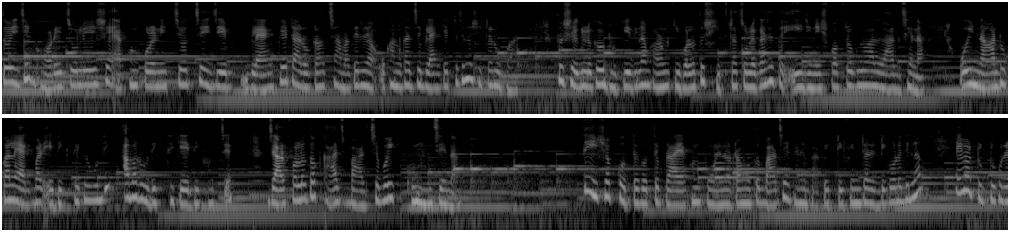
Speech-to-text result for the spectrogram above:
তো এই যে ঘরে চলে এসে এখন করে নিচ্ছে হচ্ছে এই যে ব্ল্যাঙ্কেট আর ওটা হচ্ছে আমাদের ওখানকার যে ব্ল্যাঙ্কেটটা ছিল সেটার উপর তো সেগুলোকেও ঢুকিয়ে দিলাম, কারণ কি বলো তো শীতটা চলে গেছে, তো এই জিনিসপত্রগুলো আর লাগছে না। ওই না ঢোকালে একবার এদিক থেকে ওদিক, আবার ওদিক থেকে এদিক। হচ্ছে যার ফলে তো কাজ বাড়ছে বই কমছে না। তো এইসব করতে করতে প্রায় এখন পনেরোটা মতো বাজে, এখানে বাপির টিফিনটা রেডি করে দিলাম। এবার টুকটু করে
